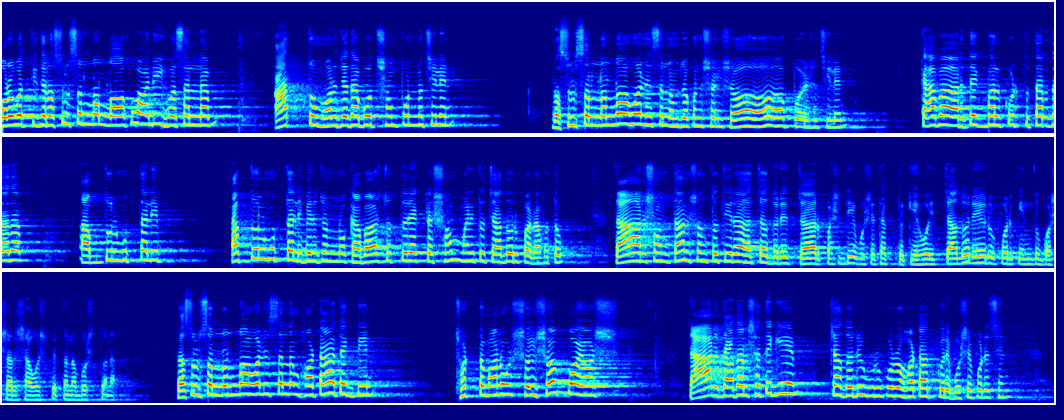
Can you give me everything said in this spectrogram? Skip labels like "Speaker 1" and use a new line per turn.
পরবর্তীতে রসুল সাল্লাহ আলী ওয়াসাল্লাম আত্মমর্যাদাবোধ সম্পন্ন ছিলেন। রসুল সাল্লাহ আলি সাল্লাম যখন শৈশব বয়সে ছিলেন, কাবার দেখভাল করতো তার দাদা আব্দুল মুত্তালিব। আব্দুল মুত্তালিবের জন্য কাবার চত্বরে একটা সম্মানিত চাদর পাড়া হতো। তার সন্তান সন্ততিরা চাদরের চারপাশ দিয়ে বসে থাকতো। কেহ ওই চাদরের উপর কিন্তু বসার সাহস পেত না, বসতো না। রাসুল সাল্লাহ আলি সাল্লাম হঠাৎ একদিন ছোট্ট মানুষ, শৈশব বয়স, তার দাদার সাথে গিয়ে চাদরের উপর হঠাৎ করে বসে পড়েছেন।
